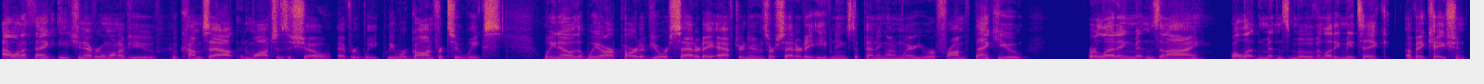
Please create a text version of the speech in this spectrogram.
I want to thank each and every one of you who comes out and watches the show every week. We were gone for two weeks. We know that we are part of your Saturday afternoons or Saturday evenings, depending on where you are from. Thank you for letting Mittens and I, well, letting Mittens move and letting me take a vacation.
